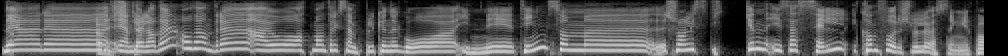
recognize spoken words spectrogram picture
Det er eh, en del av det. Og det andre er jo at man f.eks. kunne gå inn i ting som eh, journalistikken i seg selv kan foreslå løsninger på.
